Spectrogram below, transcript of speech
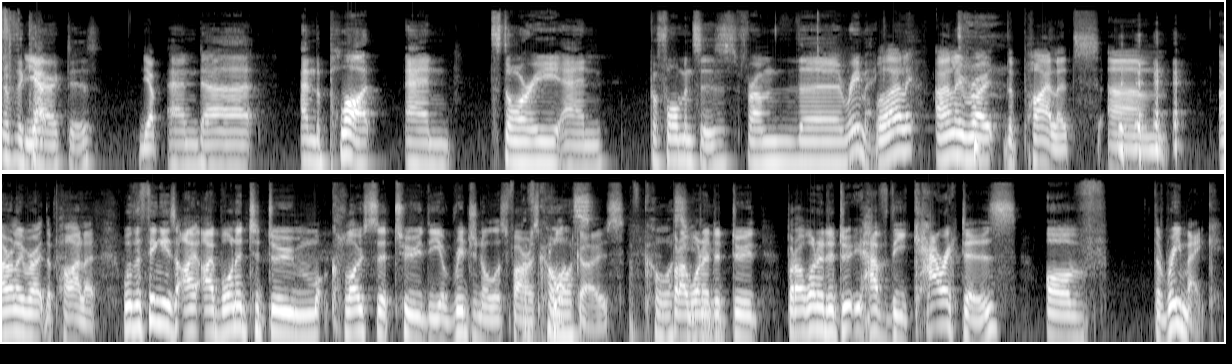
of the Yep. characters yep. and uh, and the plot and story and performances from the remake. Well, I only, I only wrote the pilots. Um, I only wrote the pilot. Well, the thing is, I, I wanted to do closer to the original as far as course. plot goes. of course, But I wanted did. to do, but I wanted to do have the characters of the remake.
